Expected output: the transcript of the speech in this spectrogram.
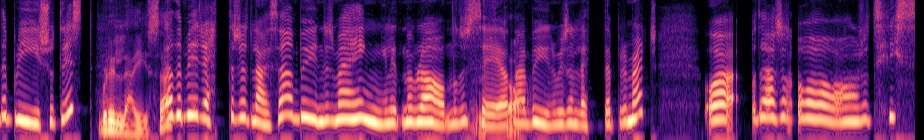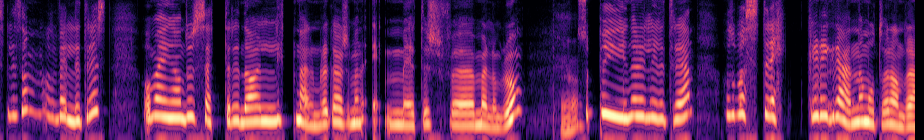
Det blir så trist. Blir lei Ja, det blir rett og slett lei seg. Begynner som å henge litt med bladene, og du ser at den begynner å bli sånn lett deprimert. Og, og det er sånn Åh, så trist, liksom. Veldig trist. Og med en gang du setter de da litt nærmere, kanskje med en meters eh, mellomrom, Ja. så begynner det lille treet, og så bare strekker de greiene mot hverandre.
